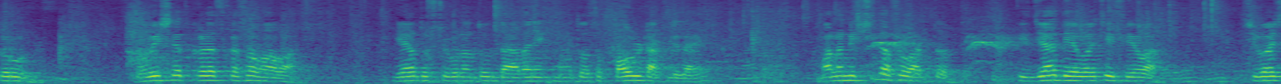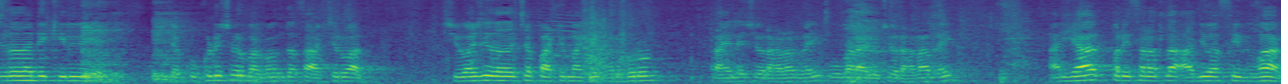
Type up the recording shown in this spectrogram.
करून भविष्यात कळस कसा व्हावा या दृष्टिकोनातून दादाने एक महत्त्वाचं पाऊल टाकलेलं आहे. मला निश्चित असं वाटतं की ज्या देवाची सेवा शिवाजीदादांनी केलेली आहे. त्या कुकडेश्वर भगवंताचा आशीर्वाद शिवाजीदादाच्या पाठीमागे भरभरून राहिल्याशिवाय राहणार नाही उभा राहिल्याशिवाय राहणार नाही. आणि या परिसरातला आदिवासी विभाग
